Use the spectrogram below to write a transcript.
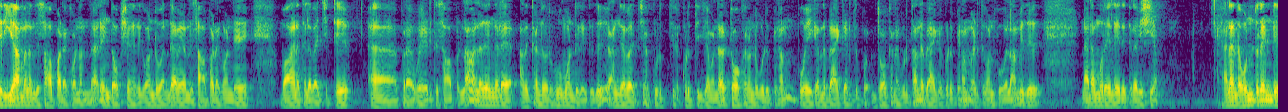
தெரியாமல் அந்த சாப்பாடை கொண்டு வந்தால் ரெண்டு ஆப்ஷன் இருக்குது கொண்டு வந்து அவ அந்த சாப்பாடை கொண்டு வாகனத்தில் வச்சுட்டு அப்புறம் போய் எடுத்து சாப்பிட்லாம். அல்லது எங்கட அதுக்காண்ட ஒரு ரூம் ஒன்று இருக்குது. அங்கே வச்சா கொடுத்து கொடுத்துச்சோம்னா டோக்கன் ஒன்று கொடுப்பினோம். போய் அந்த பேக் எடுத்து போ டோக்கனை கொடுத்தா அந்த பேக்கை கொடுப்பினோம். எடுத்துக்கொண்டு போகலாம். இது நடைமுறையில் இருக்கிற விஷயம். ஆனால் இந்த ஒன்று ரெண்டு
